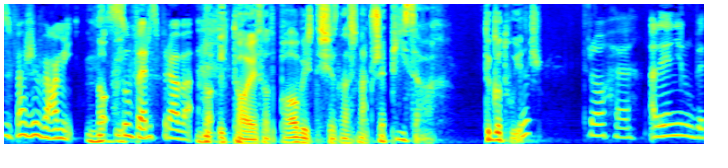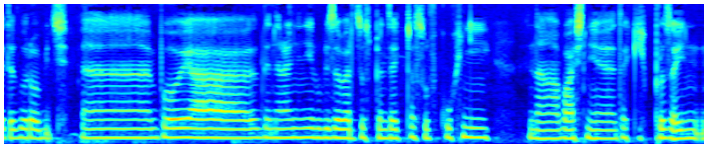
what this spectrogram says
Z warzywami. No i- Super sprawa. No i to jest odpowiedź, ty się znasz na przepisach. Ty gotujesz? Trochę, ale ja nie lubię tego robić, e, bo ja generalnie nie lubię za bardzo spędzać czasu w kuchni na właśnie takich prozai-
